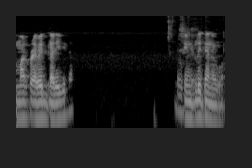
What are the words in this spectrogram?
আমাৰ প্ৰাইভেট গাড়ীবিলাক. চিম্পলি তেনেকুৱা।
